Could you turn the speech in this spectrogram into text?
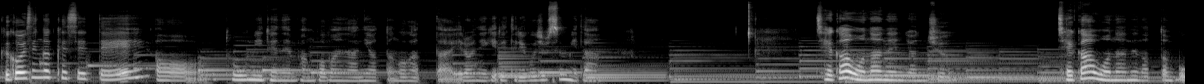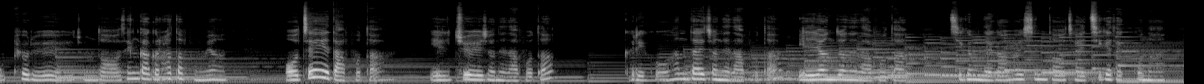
그걸 생각했을 때, 어, 도움이 되는 방법은 아니었던 것 같다. 이런 얘기를 드리고 싶습니다. 제가 원하는 연주, 제가 원하는 어떤 목표를 좀 더 생각을 하다 보면, 어제의 나보다, 일주일 전의 나보다, 그리고 한 달 전의 나보다, 1년 전의 나보다, 지금 내가 훨씬 더 잘 치게 됐구나.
